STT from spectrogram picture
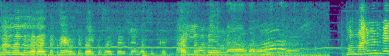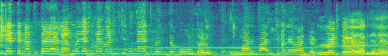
మనమని మరి అంత ప్రేమ ఉంటుంది దొరకపోయి పెడితే బుక్. మా మనవడు మేము చేస్తే నచ్చుతాడా అలా అమ్మ చేసిన మంచిగా ఉన్నాయని పెద్ద పొగుడతాడు మాది మంచిగా లేవంటాడు నువ్వు పెడితే కదా తినేది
